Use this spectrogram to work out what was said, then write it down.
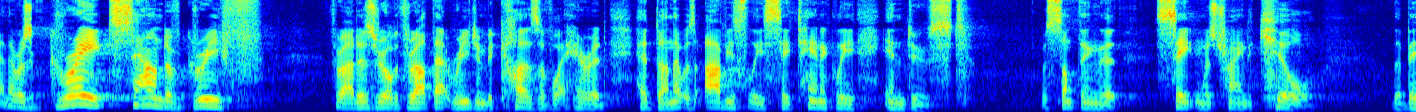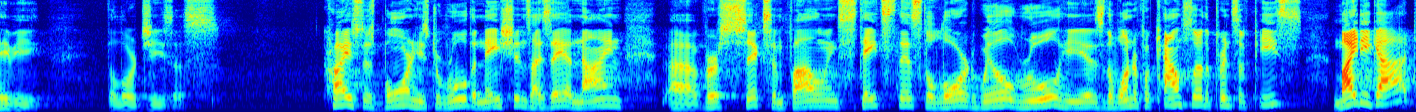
And there was great sound of grief throughout Israel, throughout that region because of what Herod had done. That was obviously satanically induced It was something that Satan was trying to kill the baby, the Lord Jesus. Christ is born, he's to rule the nations. Isaiah 9, uh, verse 6 and following states this the Lord will rule. He is the wonderful counselor, the Prince of Peace, mighty God.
